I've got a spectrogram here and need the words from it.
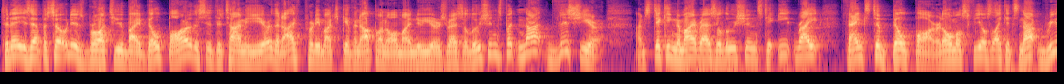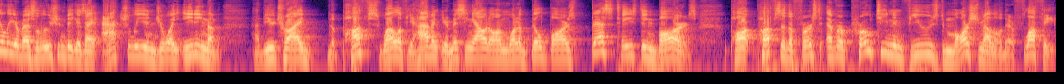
Today's episode is brought to you by Built Bar. This is the time of year that I've pretty much given up on all my New Year's resolutions, but not this year. I'm sticking to my resolutions to eat right thanks to Built Bar. It almost feels like it's not really a resolution because I actually enjoy eating them. Have you tried the puffs? Well, if you haven't, you're missing out on one of Built Bar's best tasting bars. Puffs are the first ever protein infused marshmallow. They're fluffy,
